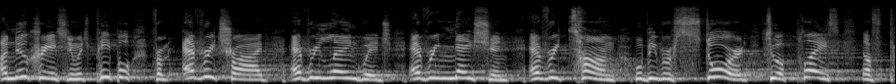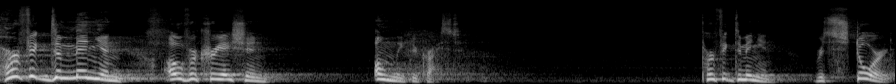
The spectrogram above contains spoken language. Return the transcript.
A new creation in which people from every tribe, every language, every nation, every tongue will be restored to a place of perfect dominion over creation only through Christ. Perfect dominion restored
